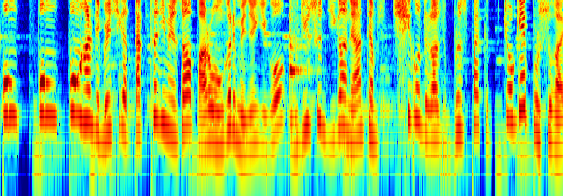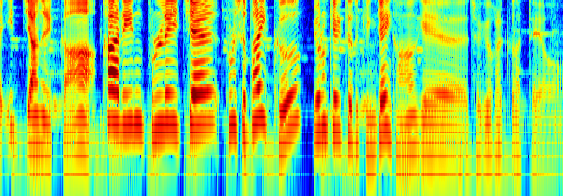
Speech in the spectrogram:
뽕뽕뽕 하는데 멸시가 딱 터지면서 바로 원거리 면역이고 어디서 네가 내한테 하면서 치고 들어가지고 불스파이크 쪼개 불 수가 있지 않을까. 카린, 블레이첼, 불스파이크. 이런 캐릭터도 굉장히 강하게 저격할 것 같아요.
